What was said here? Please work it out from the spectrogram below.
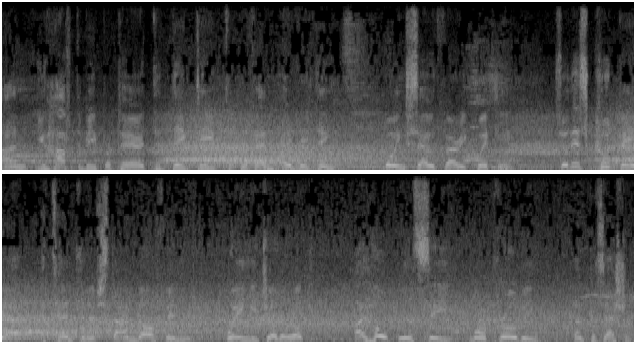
and you have to be prepared to dig deep to prevent everything going south very quickly. So this could be a, a tentative standoff in weighing each other up. I hope we'll see more probing than possession.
